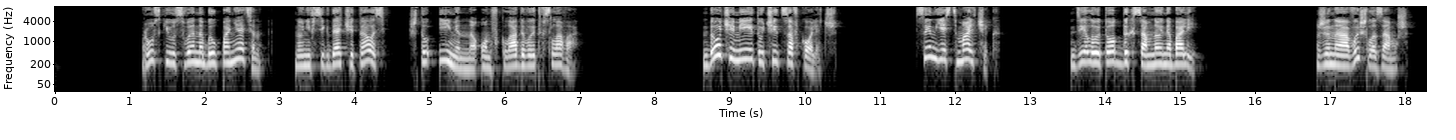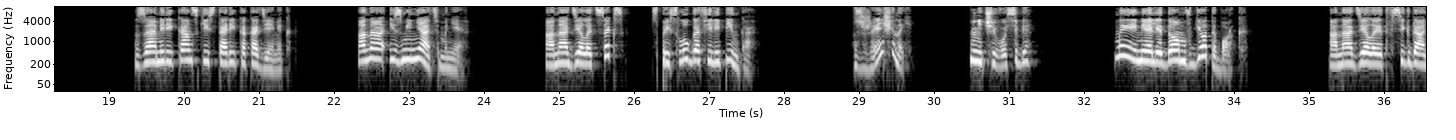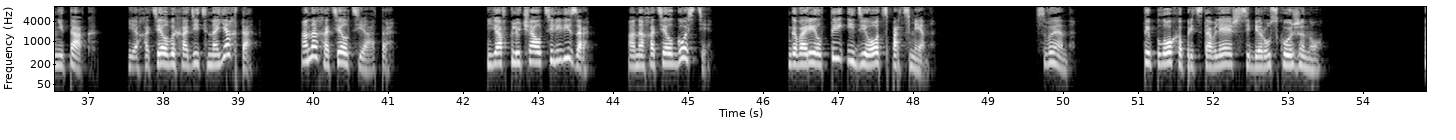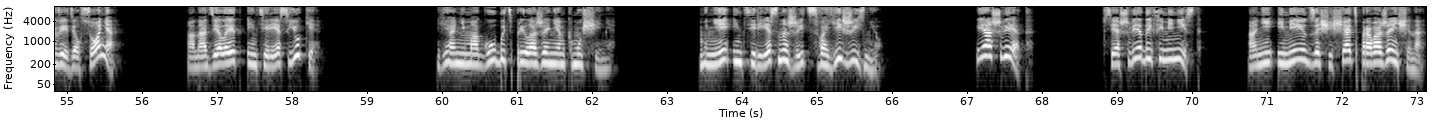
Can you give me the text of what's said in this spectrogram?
Русский у Свена был понятен, но не всегда читалось, что именно он вкладывает в слова. Дочь имеет учиться в колледж. Сын есть мальчик. Делают отдых со мной на Бали. Жена вышла замуж. За американский старик-академик. Она изменять мне. Она делать секс с прислуга-филиппинка. С женщиной? Ничего себе. Мы имели дом в Гётеборг. Она делает всегда не так. Я хотел выходить на яхта, она хотел театр. Я включал телевизор, она хотел гости. Говорил, ты идиот-спортсмен. Свен, ты плохо представляешь себе русскую жену. Видел Соня? Она делает интерес Юки. Я не могу быть приложением к мужчине. Мне интересно жить своей жизнью. Я швед. Все шведы феминист. Они имеют защищать права женщины.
